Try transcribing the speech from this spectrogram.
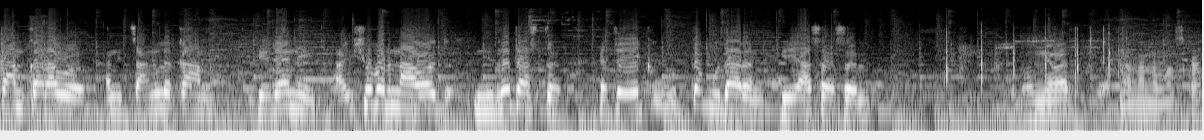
काम करावं आणि चांगलं काम केल्याने आयुष्यभर नाव निघत असतं. याचं एक उत्तम उदाहरण हे असं असेल. धन्यवाद. नाना नमस्कार.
